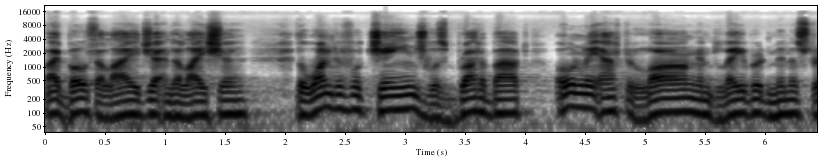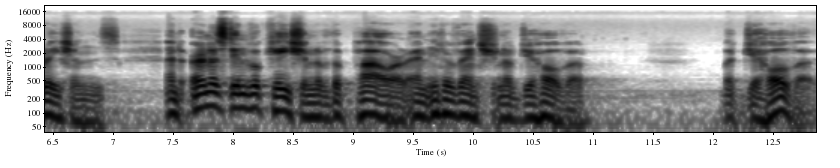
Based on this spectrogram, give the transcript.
By both Elijah and Elisha, the wonderful change was brought about only after long and labored ministrations and earnest invocation of the power and intervention of Jehovah. But Jehovah,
